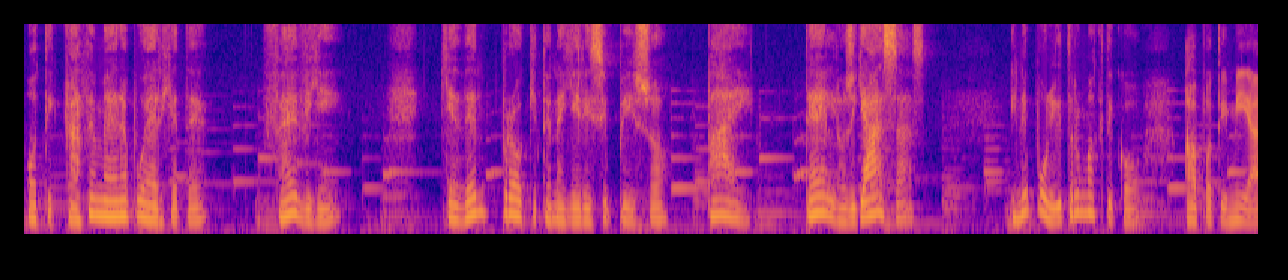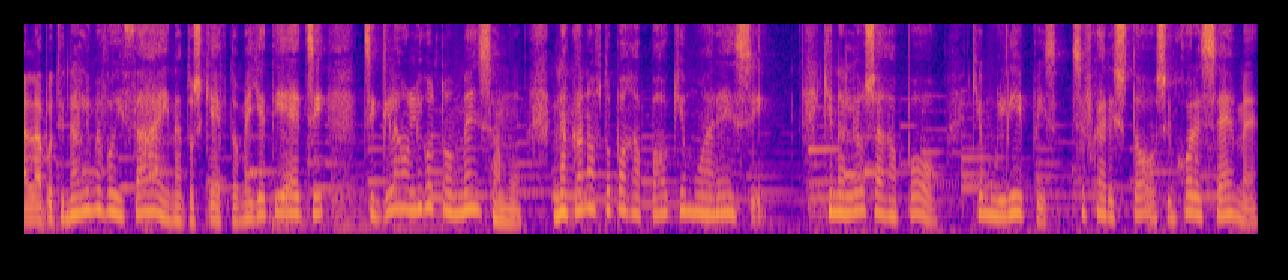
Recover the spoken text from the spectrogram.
ότι κάθε μέρα που έρχεται φεύγει και δεν πρόκειται να γυρίσει πίσω. Πάει. Τέλος. Γεια σας. Είναι πολύ τρομακτικό από τη μία αλλά από την άλλη με βοηθάει να το σκέφτομαι γιατί έτσι τσιγκλάω λίγο το μέσα μου να κάνω αυτό που αγαπάω και μου αρέσει και να λέω σ' αγαπώ και μου λείπεις, σε ευχαριστώ, συγχώρεσέ με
